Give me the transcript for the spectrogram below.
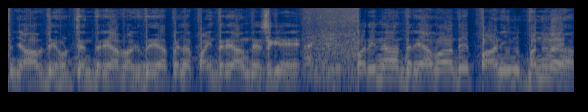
ਪੰਜਾਬ ਦੇ ਹੁਣ ਤਿੰਨ ਦਰਿਆ ਵਗਦੇ ਆ, ਪਹਿਲਾਂ ਪੰਜ ਦਰਿਆ ਹੁੰਦੇ ਸੀਗੇ। ਪਰ ਇਹਨਾਂ ਦਰਿਆਵਾਂ ਦੇ ਪਾਣੀ ਨੂੰ ਬੰਨਣਾ,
